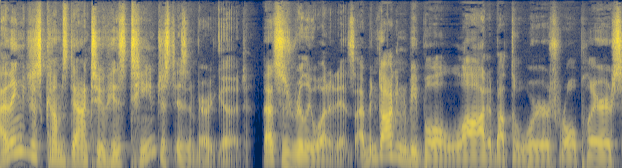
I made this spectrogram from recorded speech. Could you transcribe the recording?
I think it just comes down to his team just isn't very good. That's just really what it is. I've been talking to people a lot about the Warriors role players.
